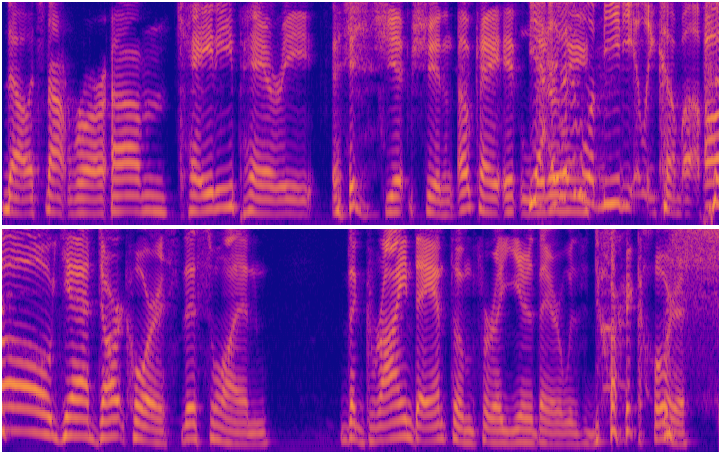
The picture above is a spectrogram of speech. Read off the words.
no, it's not Roar. Um, Katy Perry Egyptian? Okay, it yeah, literally it will immediately come up. Oh yeah, Dark Horse. This one. The grind anthem for a year there was Dark Horse.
